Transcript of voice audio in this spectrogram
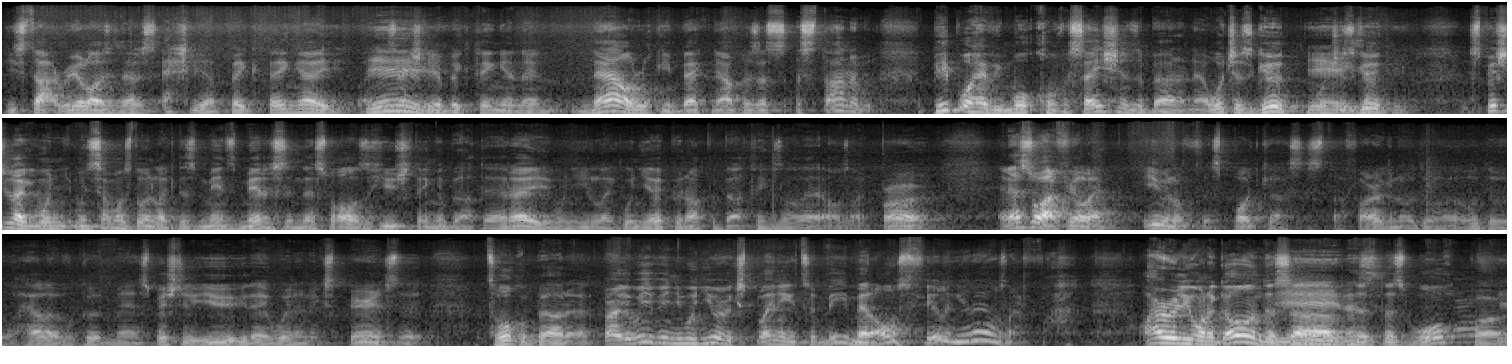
You start realizing that it's actually a big thing, eh? Like it's actually a big thing, and then now looking back now, because it's, it's starting, to, people are having more conversations about it now, which is good, yeah, which is exactly. good. Especially like when when someone's doing like this men's medicine, that's why I was a huge thing about that, eh? When you like when you open up about things like that, I was like, bro. And that's why I feel like even with this podcast and stuff, I reckon it'll do, it'll do a hell of a good, man. Especially you, that went and experienced it, talk about it, bro. Even when you were explaining it to me, man, I was feeling it. I was like, fuck, I really want to go on this Yeah, uh, this this walk, bro. Yeah.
